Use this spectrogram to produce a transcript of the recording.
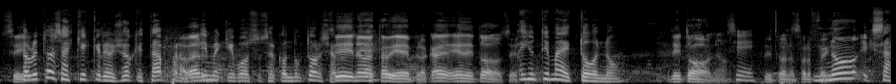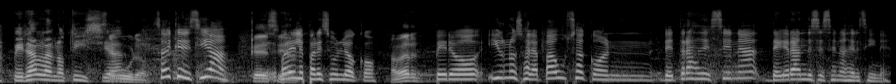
sí. Sobre todo, ¿sabes qué creo yo que está? Permitime que vos sos el conductor. ya Sí, no, sé. está bien, pero acá es de todos. Hay un tema de tono. De tono. Sí. De tono, perfecto. No exasperar la noticia. Seguro. ¿Sabes qué decía? ¿Qué decía? Eh, Para él les parece un loco. A ver. Pero irnos a la pausa con detrás de escena de grandes escenas del cine.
